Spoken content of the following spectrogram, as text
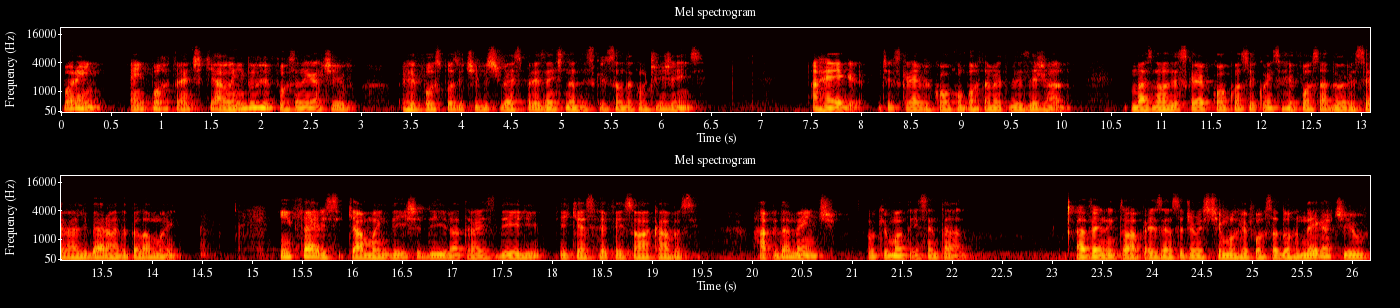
Porém, é importante que, além do reforço negativo, o reforço positivo estivesse presente na descrição da contingência. A regra descreve qual comportamento desejado, mas não descreve qual consequência reforçadora será liberada pela mãe. Infere-se que a mãe deixa de ir atrás dele e que essa refeição acaba-se rapidamente, o que o mantém sentado, havendo então a presença de um estímulo reforçador negativo,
